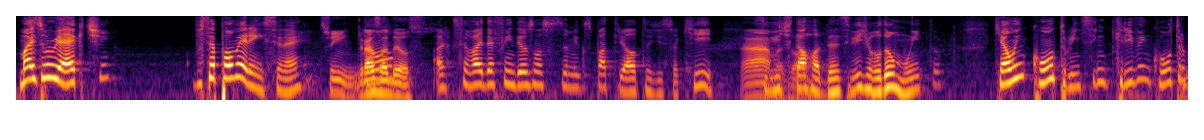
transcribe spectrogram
Mais um react você é palmeirense, né? Sim, graças então, a Deus. Acho que você vai defender os nossos amigos patriotas disso aqui. Ah, esse vídeo tá ó. rodando, esse vídeo rodou muito. Que é um encontro, esse incrível encontro.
